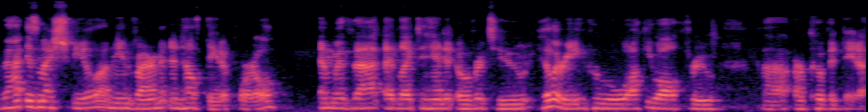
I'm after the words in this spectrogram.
That is my spiel on the environment and health data portal. And with that, I'd like to hand it over to Hillary, who will walk you all through uh, our COVID data.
